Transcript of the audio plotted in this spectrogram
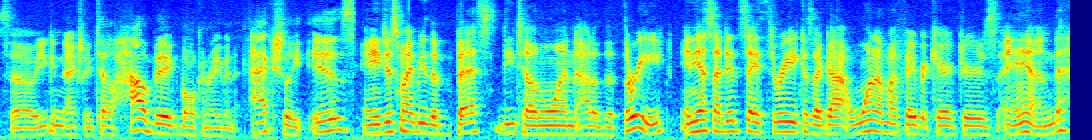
so you can actually tell how big Vulcan Raven actually is. And he just might be the best detailed one out of the three. And yes, I did say three because I got one of my favorite characters and...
